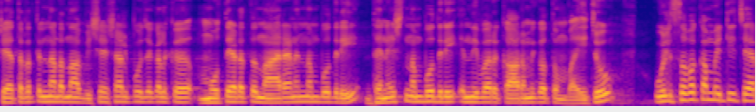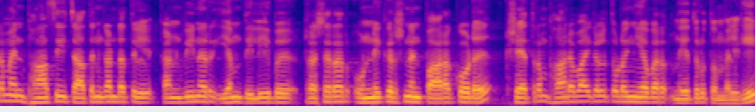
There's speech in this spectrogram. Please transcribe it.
ക്ഷേത്രത്തിൽ നടന്ന വിശേഷാൽ പൂജകൾക്ക് മൂത്തേടത്ത് നാരായണൻ നമ്പൂതിരി ധനേഷ് നമ്പൂതിരി എന്നിവർ കാർമ്മികത്വം വഹിച്ചു. ഉത്സവ committee chairman Bhasi Chathankandathil convener M Dileep treasurer Unnikrishnan Parakkode ക്ഷേത്രം ഭാരവാഹികൾ തുടങ്ങിയവർ നേതൃത്വം നൽകി.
